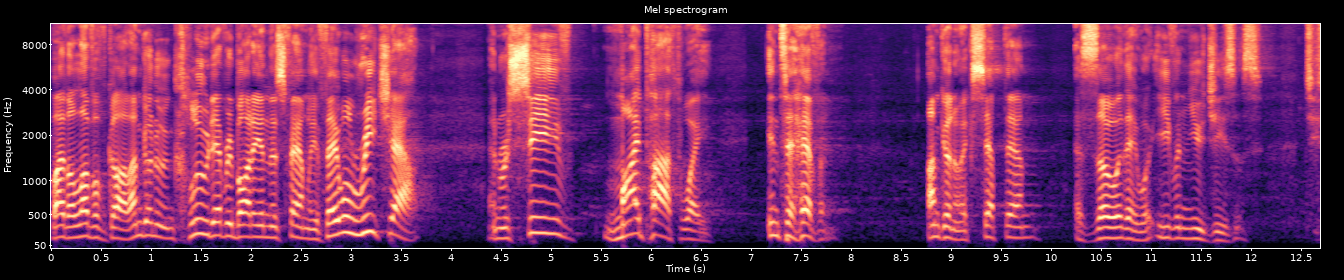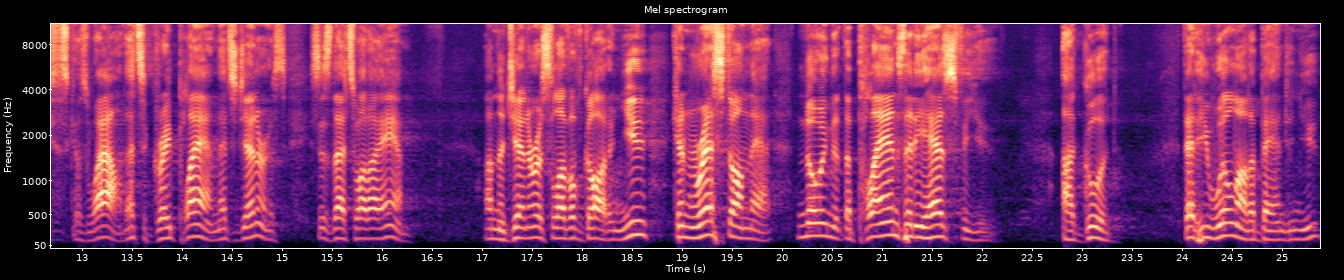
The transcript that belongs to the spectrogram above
by the love of God, I'm going to include everybody in this family. If they will reach out and receive my pathway into heaven, I'm going to accept them as though they were even you, Jesus. Jesus goes, Wow, that's a great plan. That's generous. He says, That's what I am. I'm the generous love of God. And you can rest on that, knowing that the plans that He has for you are good, that He will not abandon you,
